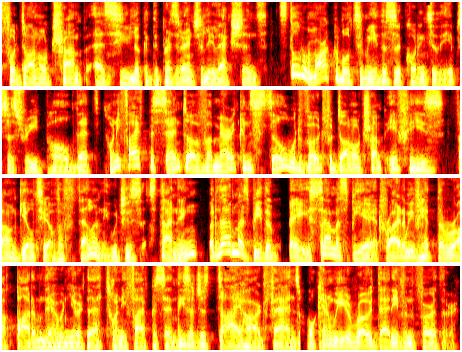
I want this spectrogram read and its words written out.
for Donald Trump as he look at the presidential elections. It's still remarkable to me. This is according to the Ipsos Reid poll that 25% of Americans still would vote for Donald Trump if he's found guilty of a felony, which is stunning. But that must be the base. That must be it, right? We've hit the rock bottom there when you're at that 25%. These are just diehard fans. Or can we erode that even further?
